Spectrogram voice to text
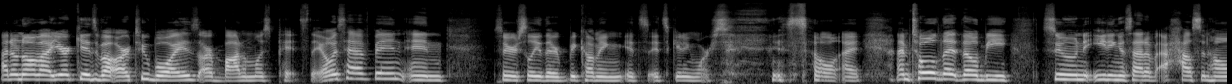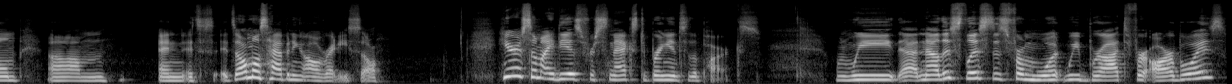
I don't know about your kids, but our two boys are bottomless pits. They always have been, and seriously, they're becoming. It's it's getting worse. so I I'm told that they'll be soon eating us out of a house and home, um, and it's it's almost happening already. So here are some ideas for snacks to bring into the parks. When we uh, now this list is from what we brought for our boys.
